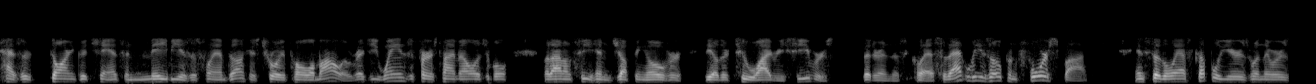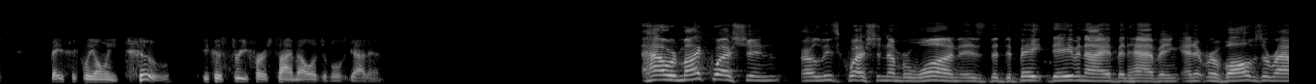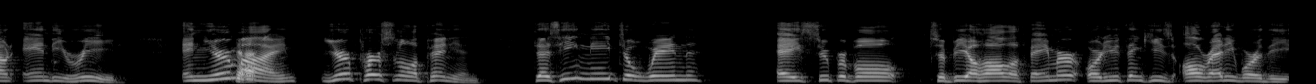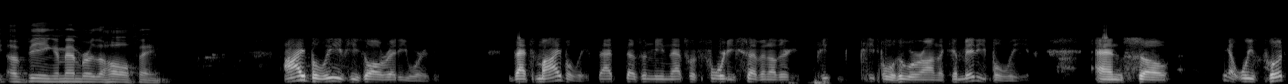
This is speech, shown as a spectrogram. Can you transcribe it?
has a darn good chance and maybe is a slam dunk is Troy Polamalu. Reggie Wayne's a first time eligible, but I don't see him jumping over the other two wide receivers that are in this class. So that leaves open four spots And so the last couple of years when there was basically only two because three first time eligibles got in. Howard, my question, or at least question number one, is the debate Dave and I have been having, and it revolves around Andy Reid. In your mind, your personal opinion, does he need to win a Super Bowl to be a Hall of Famer, or do you think he's already worthy of being a member of the Hall of Fame? I believe he's already worthy. That's my belief. That doesn't mean that's what 47 other pe- people who are on the committee believe. And so, you know, we've put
